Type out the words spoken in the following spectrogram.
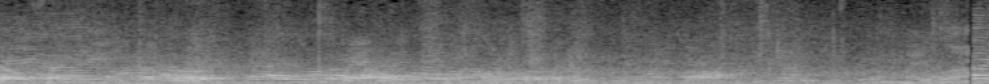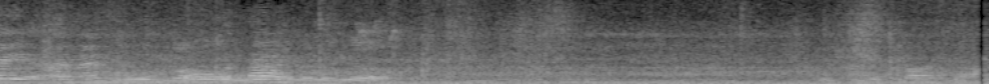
จะเอาใส่แล้วก็เอาถุงมือ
